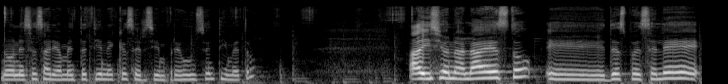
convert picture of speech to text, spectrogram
no necesariamente tiene que ser siempre un centímetro. Adicional a esto, eh, después se le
